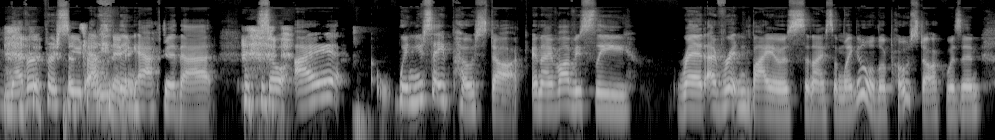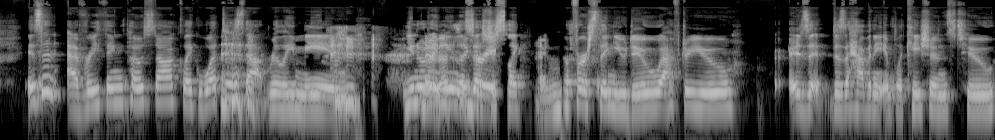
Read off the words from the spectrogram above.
Never pursued anything after that. So I, when you say postdoc, and I've obviously read, I've written bios and I, so I'm like, oh, the postdoc was in. Isn't everything postdoc? Like, what does that really mean? You know No, what I mean? that's Is that just like the first thing you do after you is it does it have any implications to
